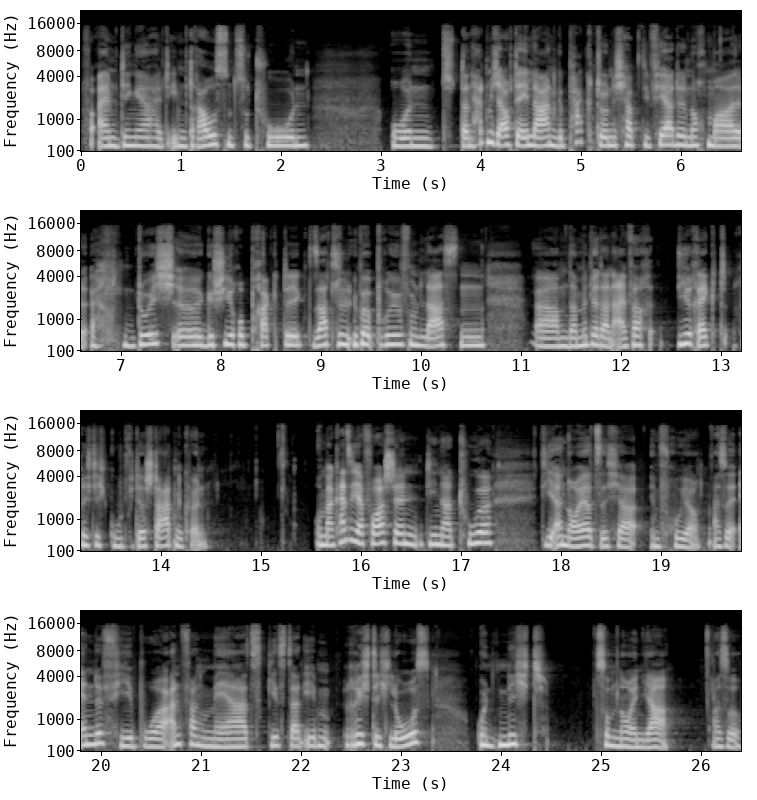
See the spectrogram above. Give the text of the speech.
vor allem Dinge halt eben draußen zu tun und dann hat mich auch der Elan gepackt und ich habe die Pferde nochmal äh, durch äh, Geschiropraktik, Sattel überprüfen lassen, ähm, damit wir dann einfach direkt richtig gut wieder starten können. Und man kann sich ja vorstellen, die Natur, die erneuert sich ja im Frühjahr. Also Ende Februar, Anfang März geht es dann eben richtig los und nicht zum neuen Jahr. Also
